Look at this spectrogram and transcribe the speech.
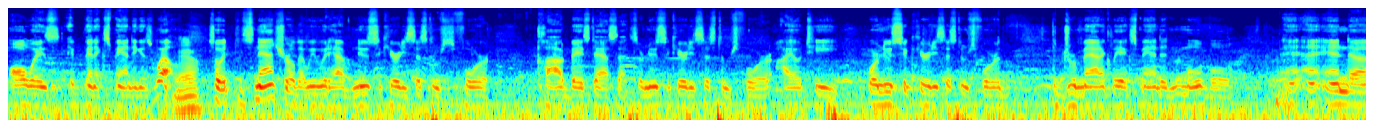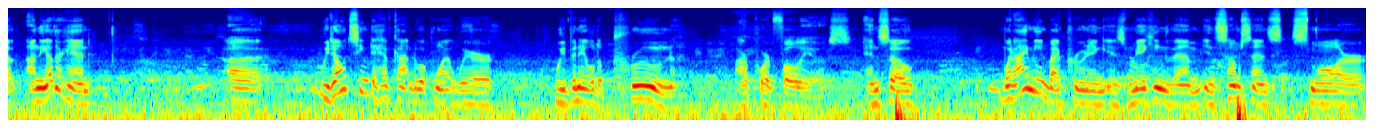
always been expanding as well. Yeah. So it's natural that we would have new security systems for cloud-based assets, or new security systems for IoT, or new security systems for the dramatically expanded mobile. And, uh, on the other hand, uh, we don't seem to have gotten to a point where we've been able to prune our portfolios. And so, what I mean by pruning is making them, in some sense, smaller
